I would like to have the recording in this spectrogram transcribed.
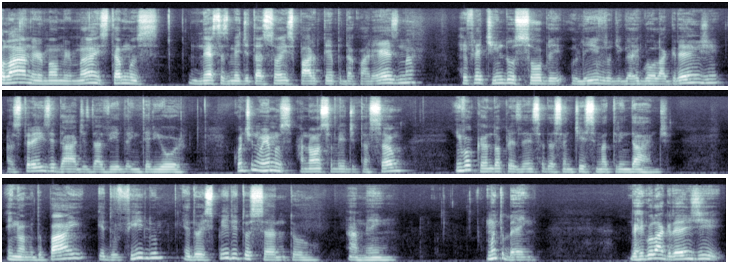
Olá, meu irmão, minha irmã, estamos nessas meditações para o tempo da quaresma, refletindo sobre o livro de Garrigou Lagrange, As Três Idades da Vida Interior. Continuemos a nossa meditação invocando a presença da Santíssima Trindade. Em nome do Pai, e do Filho, e do Espírito Santo. Amém. Muito bem. Garrigou Lagrange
